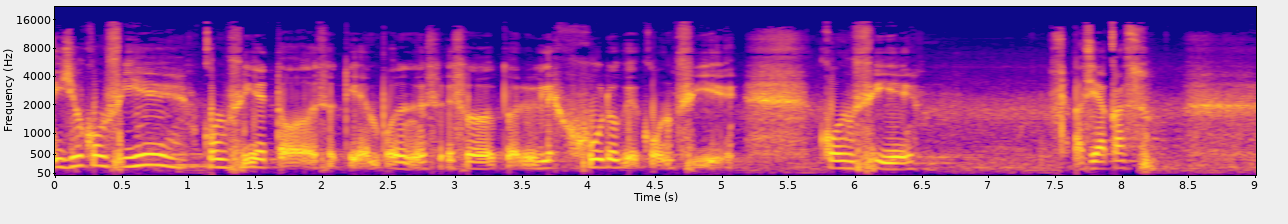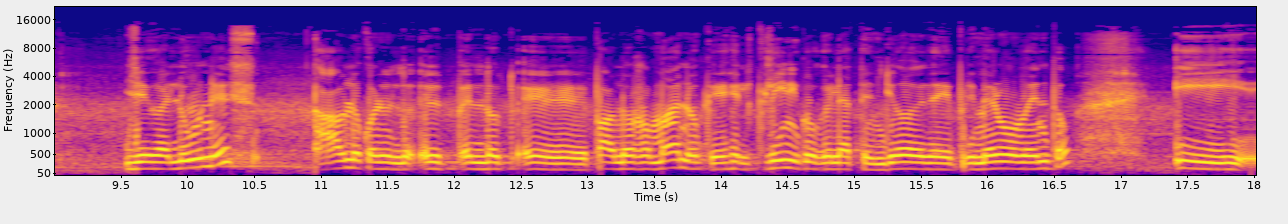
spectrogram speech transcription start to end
Y yo confié, confié todo ese tiempo en eso, doctor, les juro que confié, confié. Hacía caso. Llega el lunes, hablo con el, el, eh, Pablo Romano, que es el clínico que le atendió desde el primer momento, y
